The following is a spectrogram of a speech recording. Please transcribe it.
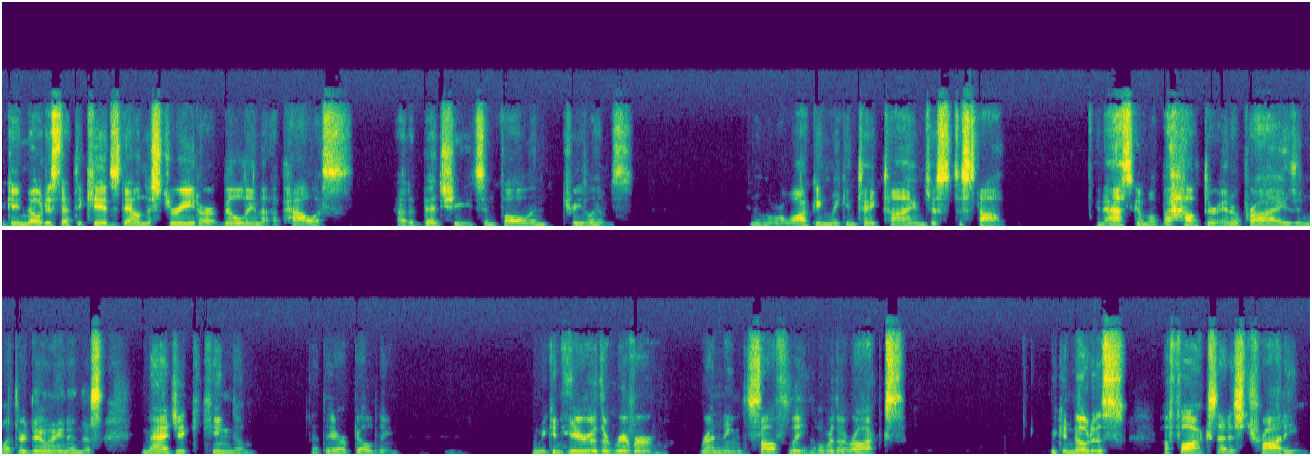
We can notice that the kids down the street are building a palace out of bed sheets and fallen tree limbs. And when we're walking, we can take time just to stop and ask them about their enterprise and what they're doing in this magic kingdom that they are building. And we can hear the river running softly over the rocks. We can notice a fox that is trotting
